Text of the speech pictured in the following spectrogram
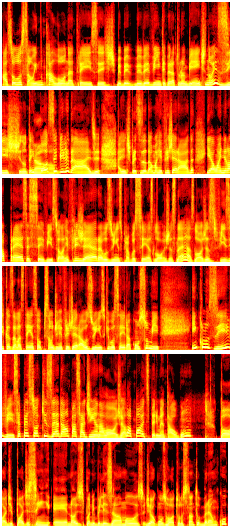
a solução. E no calor, né, Trace? A gente beber, beber vinho em temperatura ambiente não existe, não tem não. possibilidade. A gente precisa dar uma refrigerada e a Wine ela presta esse serviço. Ela refrigera os vinhos para você, as lojas, né? As lojas físicas, elas têm essa opção de refrigerar os vinhos que você irá consumir. Inclusive, se a pessoa quiser dar uma passadinha na loja, ela pode experimentar algum? Pode, pode sim. É, nós disponibilizamos de alguns rótulos, tanto branco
